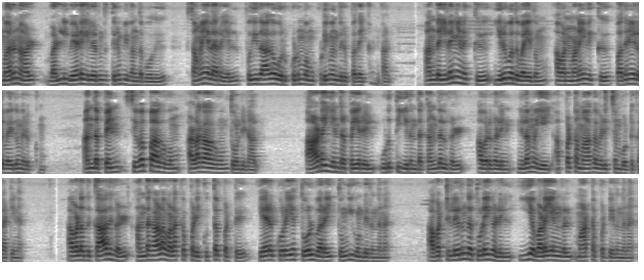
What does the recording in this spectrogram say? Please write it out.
மறுநாள் வள்ளி வேலையிலிருந்து திரும்பி வந்தபோது சமையலறையில் புதிதாக ஒரு குடும்பம் குடிவந்திருப்பதைக் கண்டாள். அந்த இளைஞனுக்கு இருபது வயதும் அவன் மனைவிக்கு பதினேழு வயதும் இருக்கும். அந்த பெண் சிவப்பாகவும் அழகாகவும் தோன்றினாள். ஆடை என்ற பெயரில் உடுத்தியிருந்த கந்தல்கள் அவர்களின் நிலைமையை அப்பட்டமாக வெளிச்சம் போட்டுக் காட்டின. அவளது காதுகள் அந்த கால வழக்கப்படி குத்தப்பட்டு ஏறக்குறைய தோல் வரை தொங்கிக் கொண்டிருந்தன. அவற்றிலிருந்த துளைகளில் ஈய வளையங்கள் மாட்டப்பட்டிருந்தன.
